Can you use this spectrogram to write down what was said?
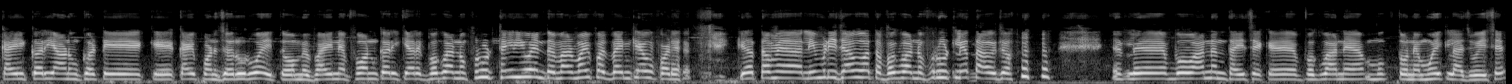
કાંઈ કરિયાણું ઘટે કે કાંઈ પણ જરૂર હોય તો અમે ભાઈને ફોન કરી, ક્યારેક ભગવાનનું ફ્રૂટ થઈ રહ્યું હોય ને તો મારા મહિપતભાઈને કહેવું પડે કે તમે લીમડી જાવ તો ભગવાનનું ફ્રૂટ લેતા આવજો. એટલે બહુ આનંદ થાય છે કે ભગવાને મુક્તોને મોકલા જ હોય છે.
